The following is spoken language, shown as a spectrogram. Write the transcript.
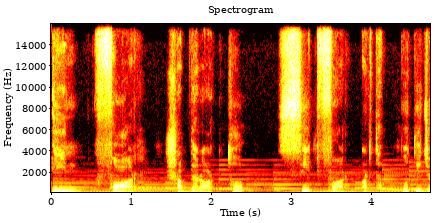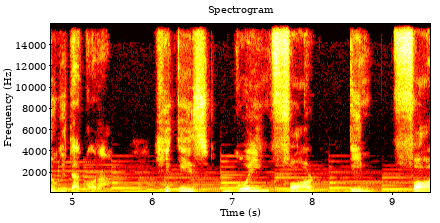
ইন ফর শব্দের অর্থ সিট ফর অর্থাৎ প্রতিযোগিতা করা। He is going for in for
